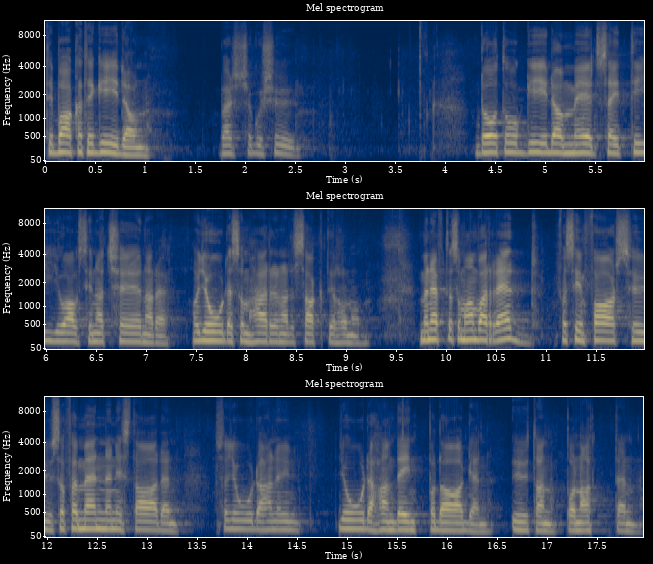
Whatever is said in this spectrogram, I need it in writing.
Tillbaka till Gideon, vers 27. Då tog Gideon med sig tio av sina tjänare och gjorde som Herren hade sagt till honom. Men eftersom han var rädd för sin fars hus och för männen i staden så gjorde han, gjorde han det inte på dagen utan på natten.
